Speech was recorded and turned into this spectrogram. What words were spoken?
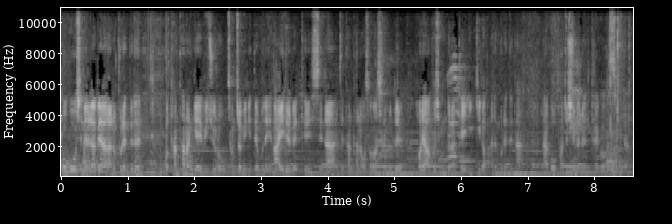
보고 오신 엘라비아라는 브랜드는 뭐 탄탄한 게 위주로 장점이기 때문에 아이들 매트리스나 이제 탄탄한 거 선호하시는 분들, 허리 아프신 분들한테 인기가 많은 브랜드다라고 봐주시면 될 것 같습니다.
